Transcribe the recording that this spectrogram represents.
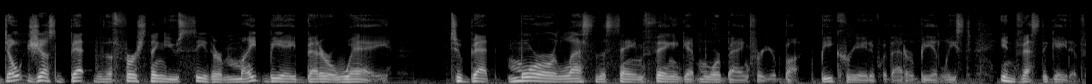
Don't just bet the first thing you see. There might be a better way to bet more or less the same thing and get more bang for your buck. Be creative with that or be at least investigative.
